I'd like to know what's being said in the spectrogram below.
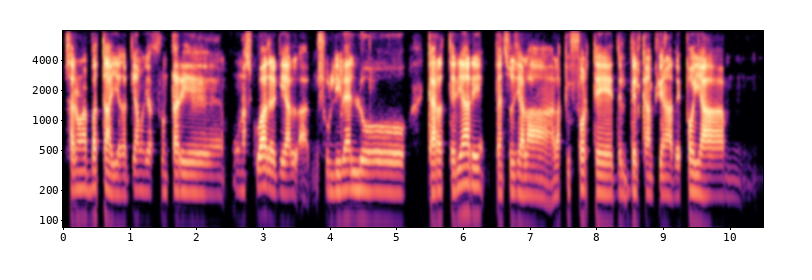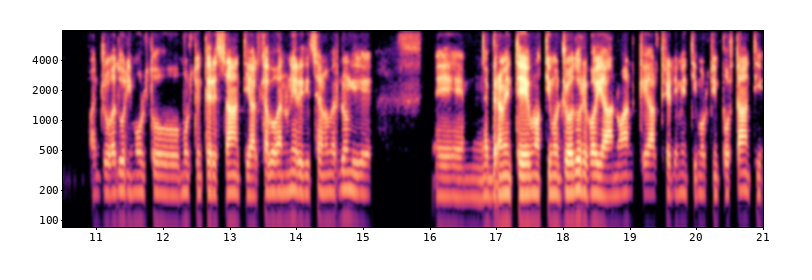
sarà una battaglia, sappiamo di affrontare una squadra che al, sul livello caratteriale penso sia la, la più forte del, del, campionato e poi ha, ha giocatori molto, molto interessanti, ha il capocannoniere Tiziano Merlonghi che è, è veramente un ottimo giocatore, poi hanno anche altri elementi molto importanti,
